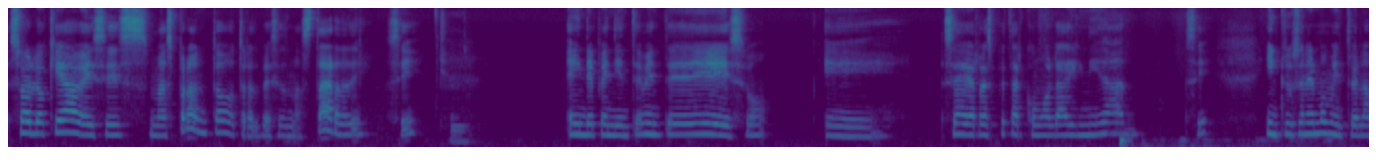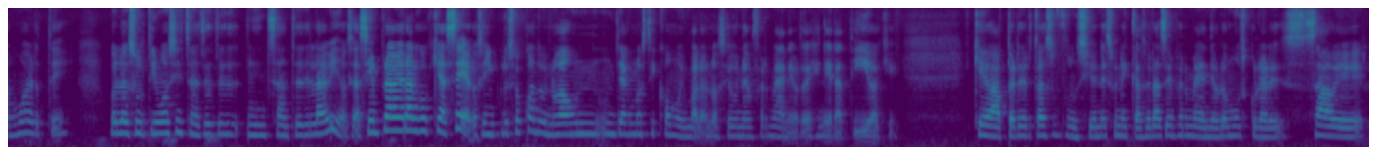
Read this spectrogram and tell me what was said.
Solo que a veces más pronto, otras veces más tarde, ¿sí? sí E independientemente de eso, eh, se debe respetar como la dignidad, ¿sí? Incluso en el momento de la muerte o en los últimos instantes de, instantes de la vida. O sea, siempre va a haber algo que hacer. O sea, incluso cuando uno da un, un diagnóstico muy malo, no sé, una enfermedad neurodegenerativa que, que va a perder todas sus funciones, en el caso de las enfermedades neuromusculares, saber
